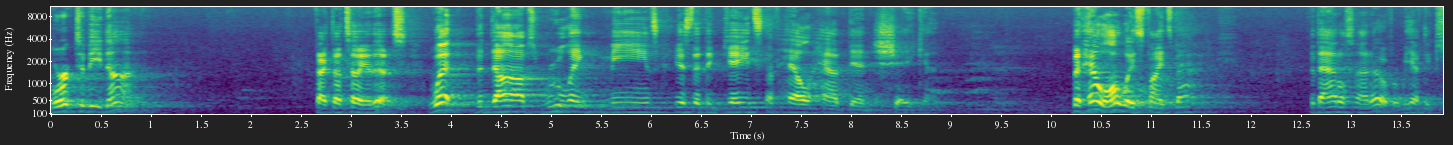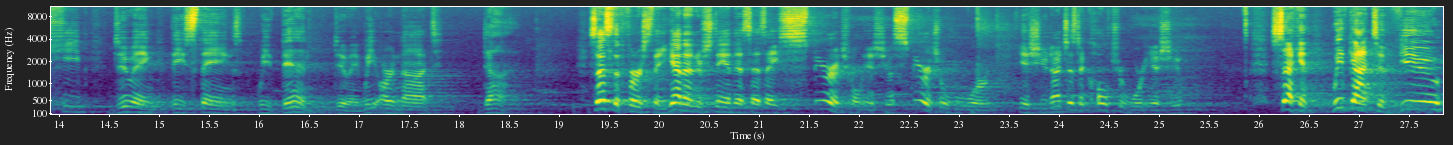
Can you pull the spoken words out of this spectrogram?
work to be done. In fact, I'll tell you this what the Dobbs ruling means is that the gates of hell have been shaken. But hell always fights back. The battle's not over. We have to keep doing these things we've been doing. We are not done. So that's the first thing. You got to understand this as a spiritual issue, a spiritual war issue, not just a culture war issue. Second, we've got to view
